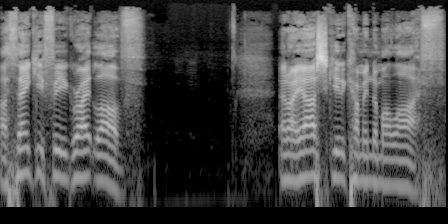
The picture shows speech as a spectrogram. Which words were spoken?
I thank you for your great love. And I ask you to come into my life.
